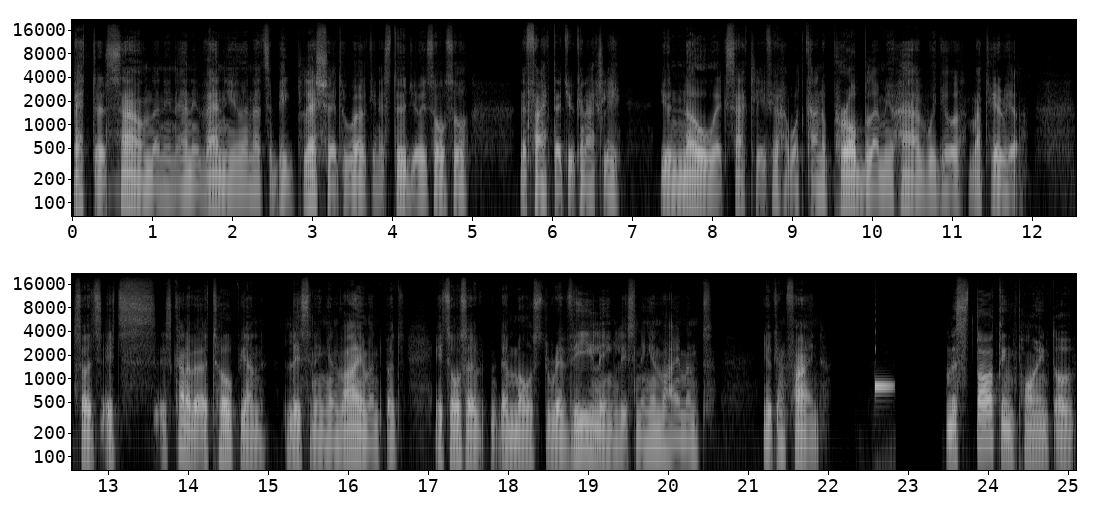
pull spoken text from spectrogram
better sound than in any venue, and that's a big pleasure to work in a studio. It's also the fact that you can actually you know exactly if you what kind of problem you have with your material. So it's it's it's kind of a utopian listening environment, but it's also the most revealing listening environment you can find. The starting point of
